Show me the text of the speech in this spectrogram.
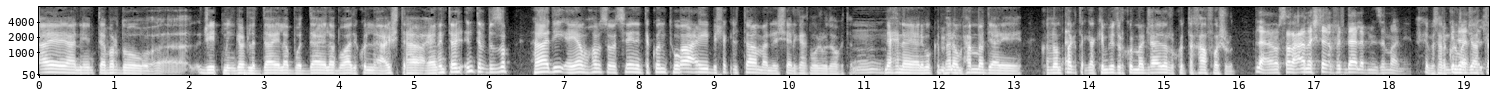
يعني أنت برضو آه، جيت من قبل ال dial-up وال dial-up وهذه كلها عشتها. يعني أنت أنت بالضبط هذه أيام 95 أنت كنت واعي بشكل تام عن الأشياء اللي كانت موجودة وقتها. نحن يعني ممكن أنا. ومحمد يعني كنا نطقطق على الكمبيوتر كل ما جاء كنت أخاف وأشرد. لا أنا بصراحة أنا أشتغل في ال dial-up من زمان يعني. إيه بس أنا كل ما جات.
